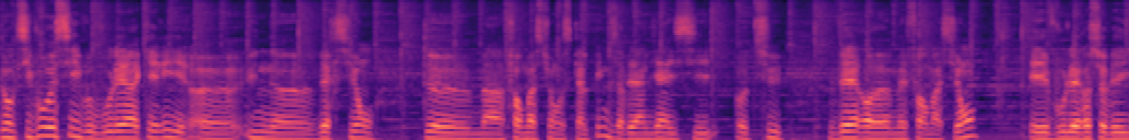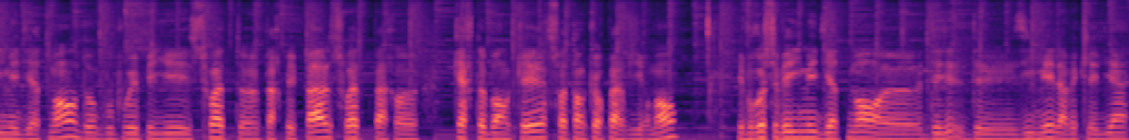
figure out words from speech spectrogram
Donc si vous aussi vous voulez acquérir une version de ma formation au scalping. Vous avez un lien ici au-dessus vers euh, mes formations et vous les recevez immédiatement. Donc vous pouvez payer soit euh, par Paypal, soit par euh, carte bancaire, soit encore par virement et vous recevez immédiatement des, emails avec les liens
